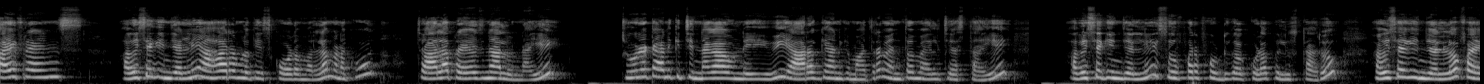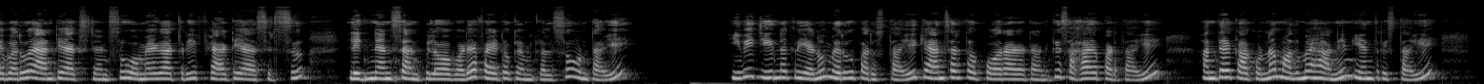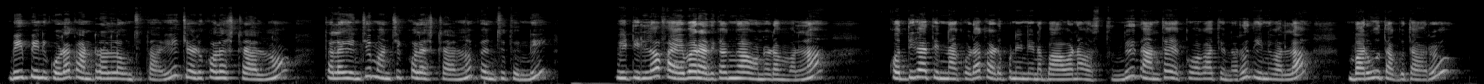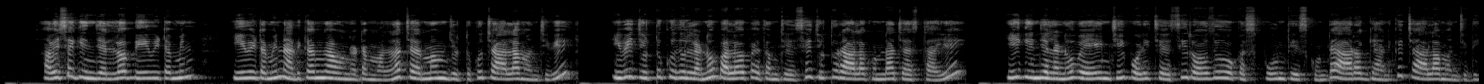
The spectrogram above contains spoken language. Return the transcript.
Hi friends. అవిసె గింజల్ని ఆహారంలో తీసుకోవడం వల్ల మనకు చాలా ప్రయోజనాలు ఉన్నాయి చూడటానికి చిన్నగా ఉండే ఇవి ఆరోగ్యానికి మాత్రం ఎంతో మేలు చేస్తాయి. అవిసె గింజల్ని సూపర్ ఫుడ్గా కూడా పిలుస్తారు. అవిసె గింజల్లో fibre anti oxidants omega three fatty acids lignans అని పిలువబడే ఫైటోకెమికల్స్ ఉంటాయి. ఇవి జీర్ణక్రియను మెరుగుపరుస్తాయి క్యాన్సర్తో పోరాడటానికి సహాయపడతాయి. అంతేకాకుండా మధుమేహాన్ని నియంత్రిస్తాయి. బీపీని కూడా కంట్రోల్లో ఉంచుతాయి. చెడు కొలెస్ట్రాల్ను తొలగించి మంచి కొలెస్ట్రాల్ను పెంచుతుంది. వీటిల్లో ఫైబర్ అధికంగా ఉండడం వలన కొద్దిగా తిన్నా కూడా కడుపు నిండిన భావన వస్తుంది. దాంతో ఎక్కువగా తినరు. దీనివల్ల బరువు తగ్గుతారు. అవిసె గింజల్లో బి విటమిన్ ఈ విటమిన్ అధికంగా ఉండటం వలన చర్మం జుట్టుకు చాలా మంచివి. ఇవి జుట్టు కుదుళ్ళను బలోపేతం చేసి జుట్టు రాలకుండా చేస్తాయి. ఈ గింజలను వేయించి పొడి చేసి రోజు ఒక స్పూన్ తీసుకుంటే ఆరోగ్యానికి చాలా మంచిది.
